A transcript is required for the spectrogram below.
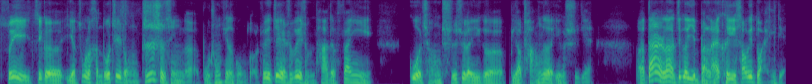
所以这个也做了很多这种知识性的补充性的工作，所以这也是为什么它的翻译。过程持续了一个比较长的一个时间，呃，当然了，这个也本来可以稍微短一点，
